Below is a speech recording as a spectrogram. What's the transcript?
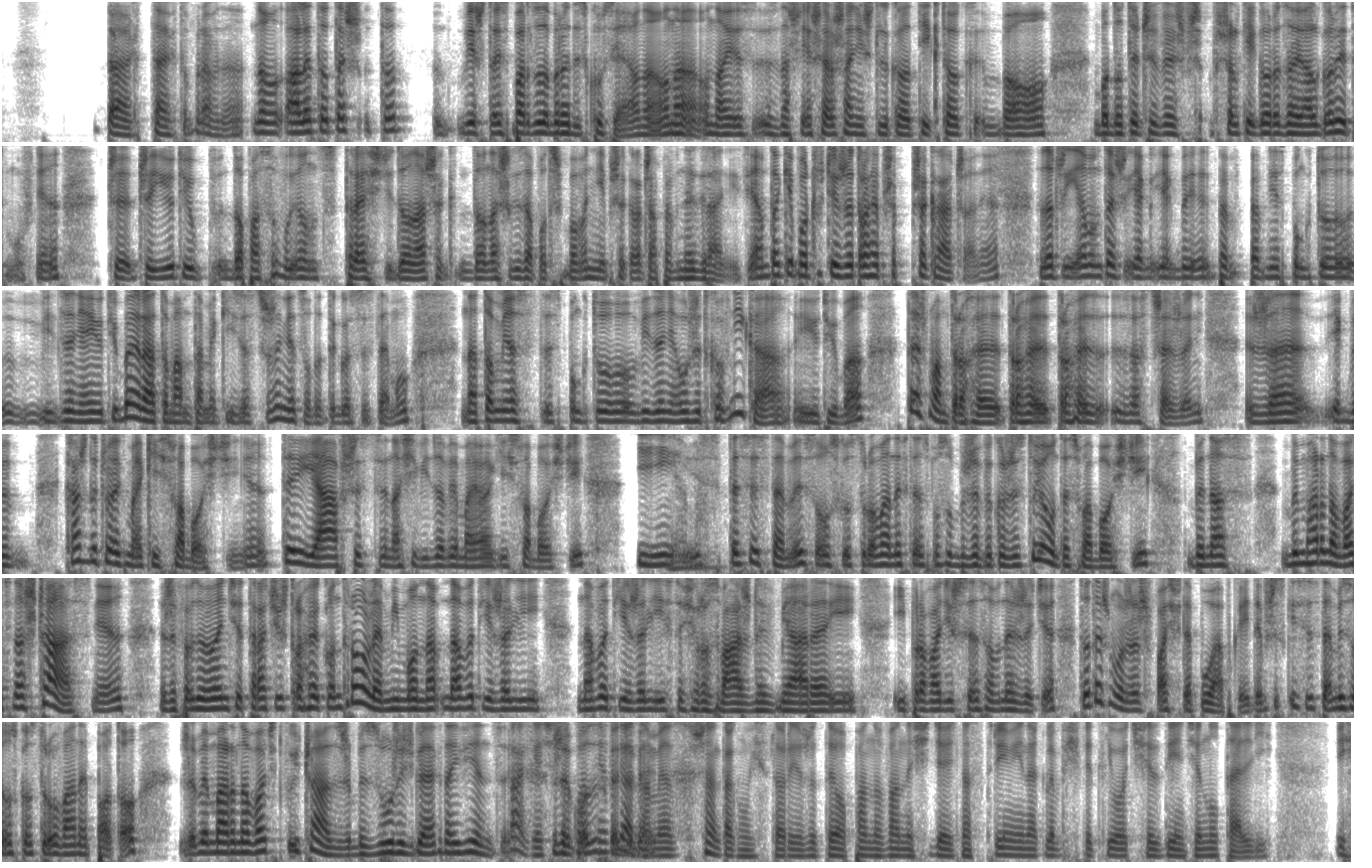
Tak, tak, to prawda. No, ale to też, to Wiesz, to jest bardzo dobra dyskusja. Ona, ona, ona jest znacznie szersza niż tylko TikTok, bo, bo dotyczy wiesz, wszelkiego rodzaju algorytmów. Nie? Czy, czy YouTube dopasowując treść do naszych, do naszych zapotrzebowań nie przekracza pewnych granic? Ja mam takie poczucie, że trochę prze, przekracza. Nie? To znaczy, ja mam też jak, jakby pewnie z punktu widzenia YouTubera, to mam tam jakieś zastrzeżenia co do tego systemu. Natomiast z punktu widzenia użytkownika YouTube'a też mam trochę, trochę, trochę zastrzeżeń, że jakby każdy człowiek ma jakieś słabości. Nie? Ty, ja, wszyscy wszyscy nasi widzowie mają jakieś słabości i te systemy są skonstruowane w ten sposób, że wykorzystują te słabości, by nas, by marnować nasz czas, nie? Że w pewnym momencie tracisz trochę kontrolę, mimo na, nawet jeżeli, nawet jeżeli jesteś rozważny w miarę i, i prowadzisz sensowne życie, to też możesz wpaść w tę pułapkę i te wszystkie systemy są skonstruowane po to, żeby marnować twój czas, żeby zużyć go jak najwięcej. Tak, ja się żeby pozyskać zgadzam. Ja słyszałem taką historię, że ty opanowany siedziałeś na streamie i nagle wyświetliło ci się zdjęcie Nutelli. I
